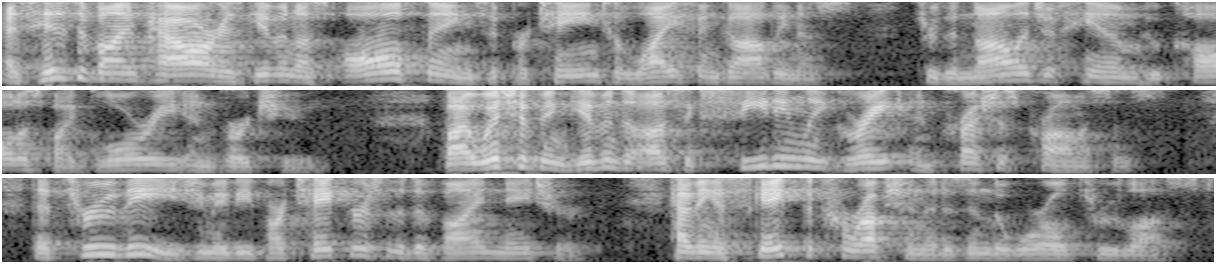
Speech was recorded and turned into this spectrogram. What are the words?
as his divine power has given us all things that pertain to life and godliness through the knowledge of him who called us by glory and virtue, by which have been given to us exceedingly great and precious promises, that through these you may be partakers of the divine nature, having escaped the corruption that is in the world through lust.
